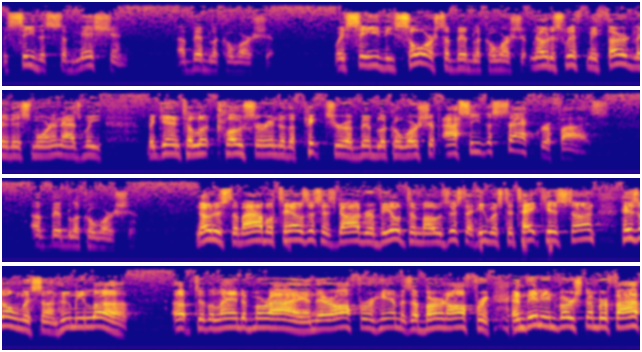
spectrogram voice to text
We see the submission of biblical worship. We see the source of biblical worship. Notice with me, thirdly, this morning, as we begin to look closer into the picture of biblical worship, I see the sacrifice of biblical worship. Notice the Bible tells us, as God revealed to Moses, that he was to take his son, his only son, whom he loved, up to the land of Moriah, and there offer him as a burnt offering. And then in verse number five,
